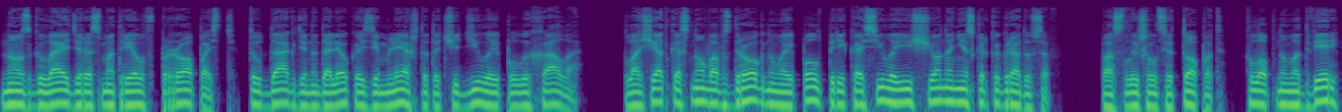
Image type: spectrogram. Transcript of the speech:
Нос глайдера смотрел в пропасть, туда, где на далекой земле что-то чадило и полыхало. Площадка снова вздрогнула, и пол перекосило еще на несколько градусов. Послышался топот, хлопнула дверь,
